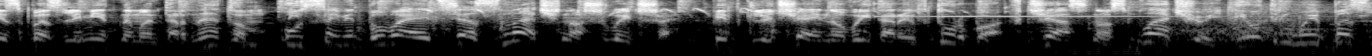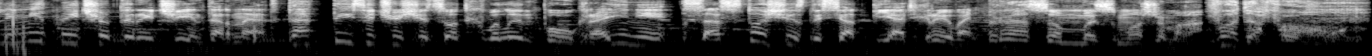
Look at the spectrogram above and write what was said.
Із безлімітним інтернетом усе відбувається значно швидше. Підключай новий тариф Турбо, вчасно сплачуй і отримуй безлімітний 4G інтернет та 1600 хвилин по Україні за 165 гривень. Разом ми зможемо. Vodafone.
